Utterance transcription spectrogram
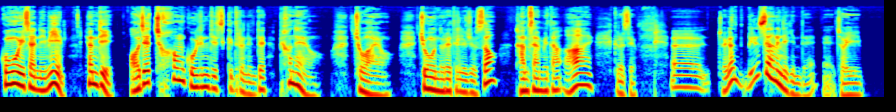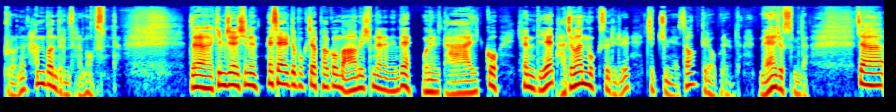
0524님이 현디 어제 처음 골든디스크 들었는데 편해요. 좋아요. 좋은 노래 들려줘서 감사합니다. 아, 그러세요. 어, 저희가 늘상 하는 얘기인데 예, 저희 프로는 한 번 들은 사람은 없습니다. 자, 김지현 씨는 회사 일도 복잡하고 마음이 심란했는데 오늘 다 잊고 현디의 다정한 목소리를 집중해서 들어보려 합니다. 네, 좋습니다. 자,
